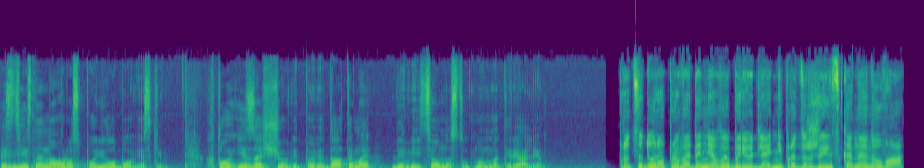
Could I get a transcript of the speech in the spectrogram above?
здійснено розподіл обов'язків. Хто і за що відповідатиме, дивіться у наступному матеріалі. Процедура проведення виборів для Дніпродзержинська не нова.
